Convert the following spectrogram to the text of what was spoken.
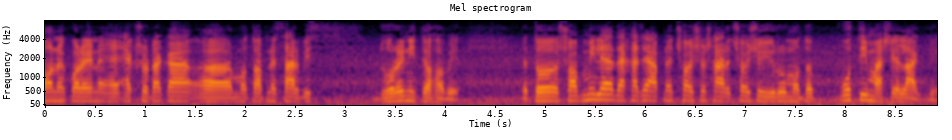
মনে করেন একশো টাকা মতো আপনার সার্ভিস ধরে নিতে হবে। তো সব মিলে দেখা যায় আপনার ছয়শো, সাড়ে ছয়শো ইউরোর মতো প্রতি মাসে লাগবে।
